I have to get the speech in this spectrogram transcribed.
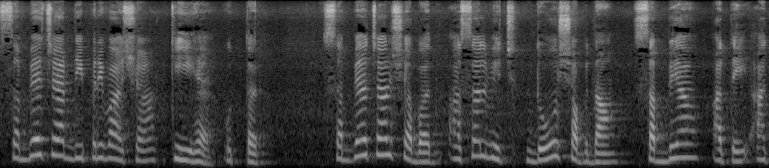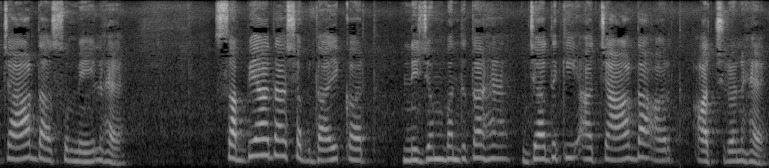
ਸੱਭਿਆਚਾਰ ਦੀ ਪਰਿਭਾਸ਼ਾ ਕੀ ਹੈ? ਉੱਤਰ, ਸੱਭਿਆਚਾਰ ਸ਼ਬਦ ਅਸਲ ਵਿੱਚ ਦੋ ਸ਼ਬਦਾਂ, ਸੱਭਿਆ ਅਤੇ ਆਚਾਰ ਦਾ ਸੁਮੇਲ ਹੈ। ਸੱਭਿਆ ਦਾ ਸ਼ਬਦਾਇਕ ਅਰਥ ਨਿਯਮਬੰਧਤਾ ਹੈ, ਜਦ ਕਿ ਆਚਾਰ ਦਾ ਅਰਥ ਆਚਰਣ ਹੈ।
